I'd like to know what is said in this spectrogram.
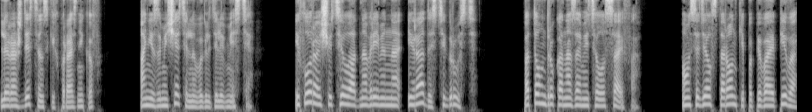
для рождественских праздников. Они замечательно выглядели вместе. И Флора ощутила одновременно и радость, и грусть. Потом вдруг она заметила Сайфа. Он сидел в сторонке, попивая пиво,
